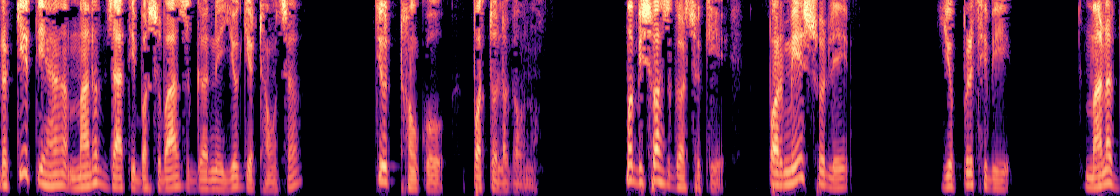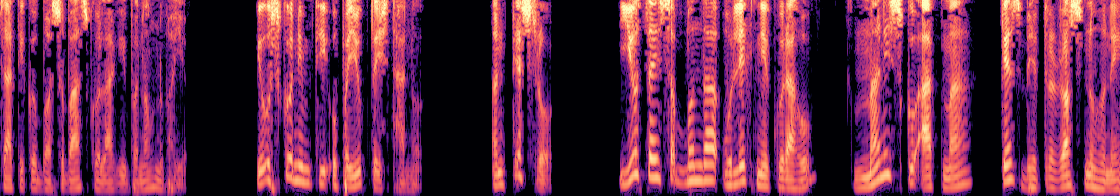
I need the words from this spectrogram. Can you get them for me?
र के त्यहाँ मानव जाति बसोबास गर्ने योग्य ठाउँ छ त्यो ठाउँको पत्तो लगाउनु। म विश्वास गर्छु कि परमेश्वरले यो पृथ्वी मानव जातिको बसोबासको लागि बनाउनुभयो यो उसको निम्ति उपयुक्त स्थान हो। अनि तेस्रो यो चाहिँ सबभन्दा उल्लेखनीय कुरा हो मानिसको आत्मा त्यसभित्र रच्नुहुने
